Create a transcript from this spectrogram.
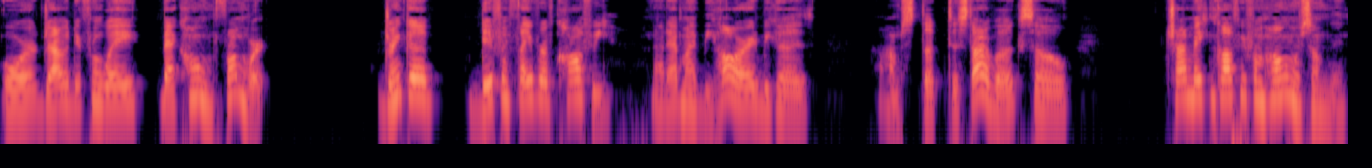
or drive a different way back home from work. Drink a different flavor of coffee. Now, that might be hard because I'm stuck to Starbucks, so try making coffee from home or something.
